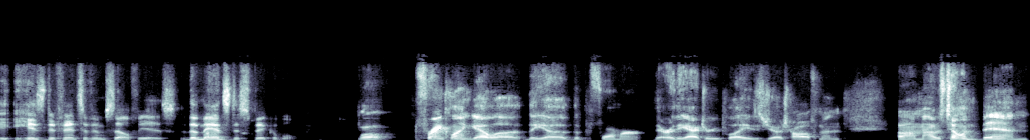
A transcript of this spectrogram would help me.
his defense of himself is the man's despicable Well, Frank Langella, the uh, the performer or the actor who plays Judge Hoffman, um, I was telling Ben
